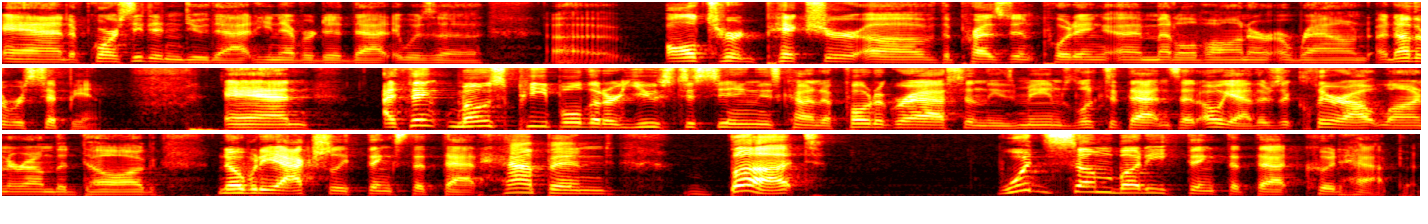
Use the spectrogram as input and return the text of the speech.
And of course, he didn't do that. He never did that. It was a uh, altered picture of the president putting a Medal of Honor around another recipient. And I think most people that are used to seeing these kind of photographs and these memes looked at that and said, "Oh yeah, there's a clear outline around the dog." Nobody actually thinks that that happened, but would somebody think that that could happen?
